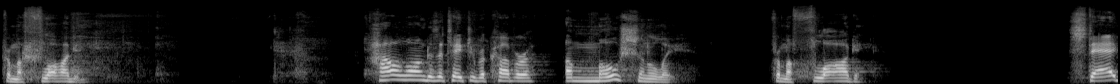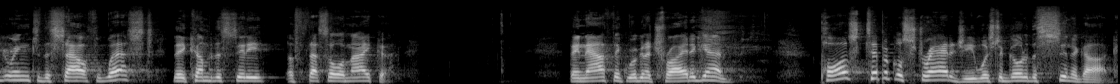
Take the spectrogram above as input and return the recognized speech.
from a flogging? How long does it take to recover emotionally from a flogging? Staggering to the southwest, they come to the city of Thessalonica. They now think we're going to try it again. Paul's typical strategy was to go to the synagogue.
